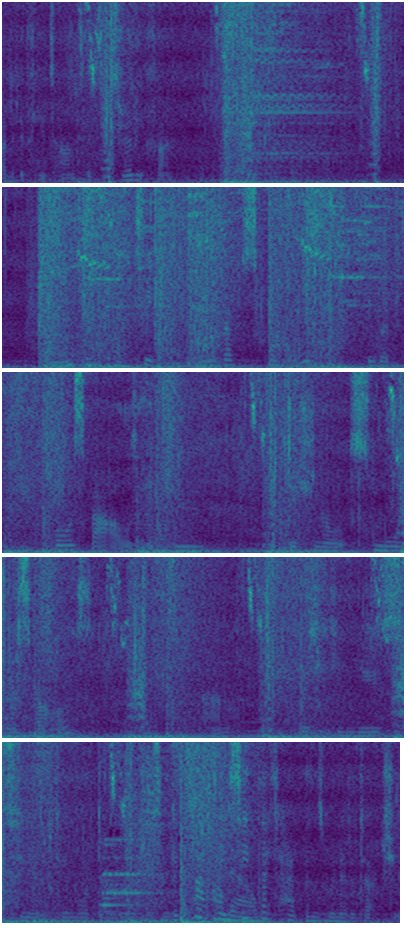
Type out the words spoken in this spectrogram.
Tried it a few times. It's, it's really fun. See, you've got spells. You've got four spells and two additional smaller spells um, that you can use to do more damage or something. Ah, see, that happens when it attacks you.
